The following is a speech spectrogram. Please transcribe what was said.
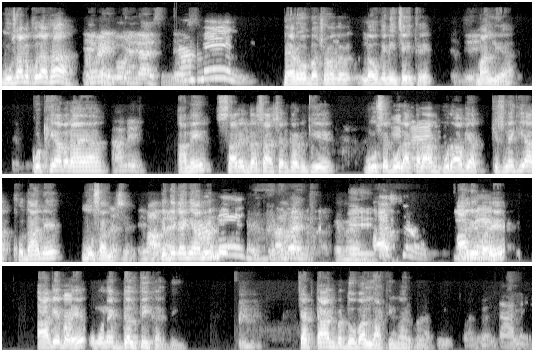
मूसा में खुदा था? आमीन भैरव बछड़ों के लहू के नीचे ही थे। मान लिया। कुठिया बनाया। आमीन आमीन। सारे दस आश्चर्य कर्म किए। मुँह से बोला कलाम पूरा हो गया। किसने किया? खुदा ने मूसा में से कितने कहेंगे आमीन। आगे बढ़े आगे बढ़े उन्होंने गलती कर दी। चट्टान पर दो बार लाठी मार दी।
